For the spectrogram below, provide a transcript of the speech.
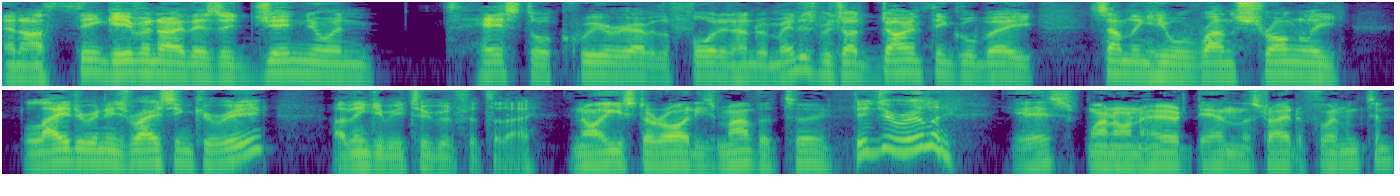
And I think even though there's a genuine test or query over the 1400 metres, which I don't think will be something he will run strongly later in his racing career, I think he'd be too good for today. and I used to ride his mother too. Did you really? Yes, one on her down the straight at Flemington.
